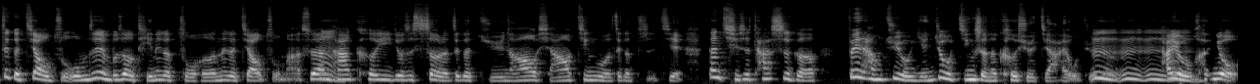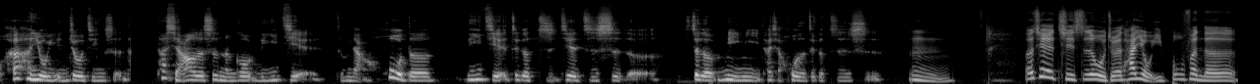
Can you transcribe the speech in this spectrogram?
这个教主，我们之前不是有提那个佐和那个教主嘛？虽然他刻意就是设了这个局，然后想要进入了这个指界，但其实他是个。非常具有研究精神的科学家，哎，我觉得，嗯嗯嗯，他有很有他很有研究精神，他想要的是能够理解怎么讲，获得理解这个指界知识的这个秘密，他想获得这个知识，嗯，而且其实我觉得他有一部分的，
